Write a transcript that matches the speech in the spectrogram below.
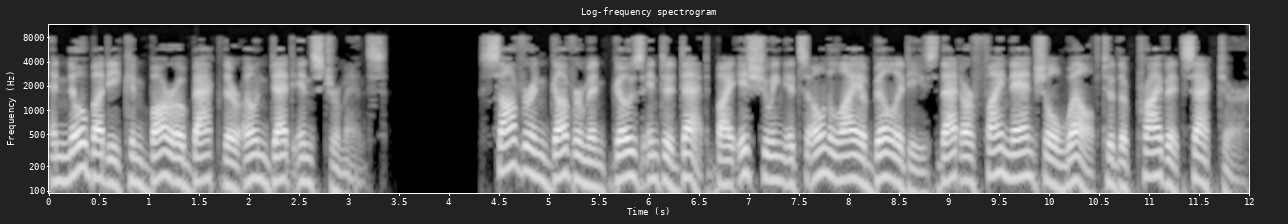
and nobody can borrow back their own debt instruments. Sovereign government goes into debt by issuing its own liabilities that are financial wealth to the private sector.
